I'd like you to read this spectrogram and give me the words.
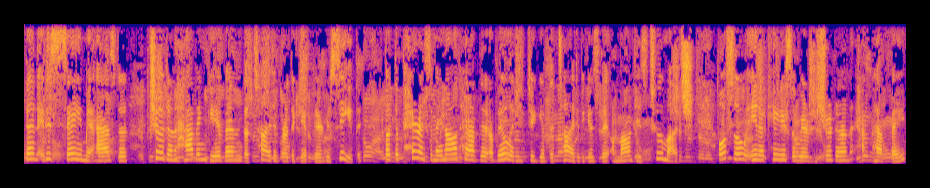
Then it is same as the children having given the tithe for the gift they received. But the parents may not have the ability to give the tithe because the amount is too much. Also, in a case where the children have faith,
